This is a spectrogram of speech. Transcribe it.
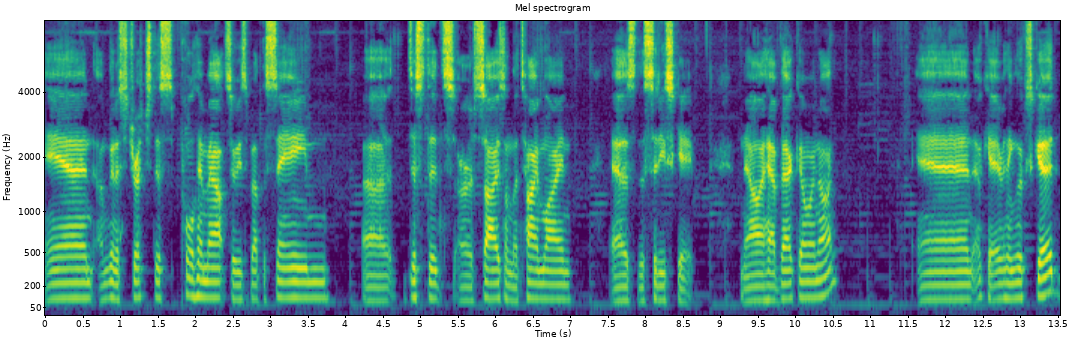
and I'm going to stretch this, pull him out so he's about the same uh, distance or size on the timeline as the cityscape. Now I have that going on. And okay, everything looks good.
